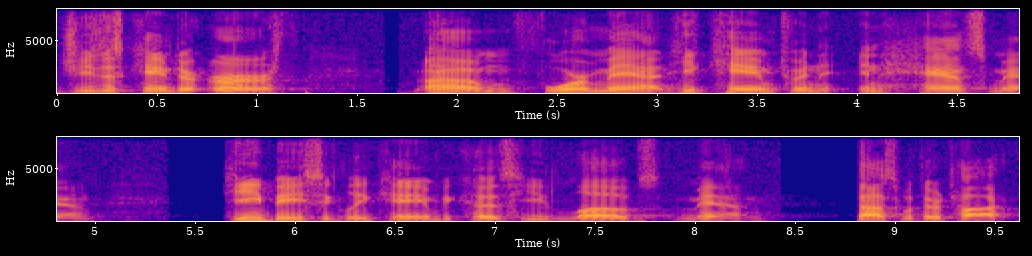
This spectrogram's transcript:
Jesus came to earth um, for man, he came to enhance man. He basically came because he loves man. That's what they're taught.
